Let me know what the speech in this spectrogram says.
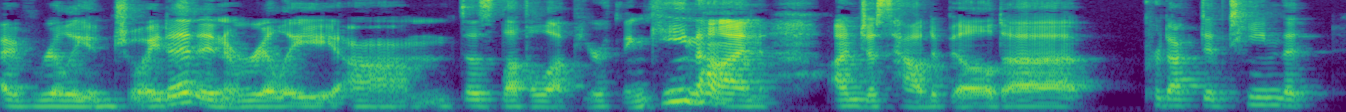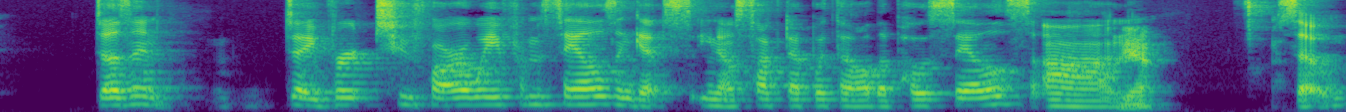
i've really enjoyed it and it really um, does level up your thinking on on just how to build a productive team that doesn't divert too far away from sales and gets you know sucked up with all the post sales. Um, yeah so,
